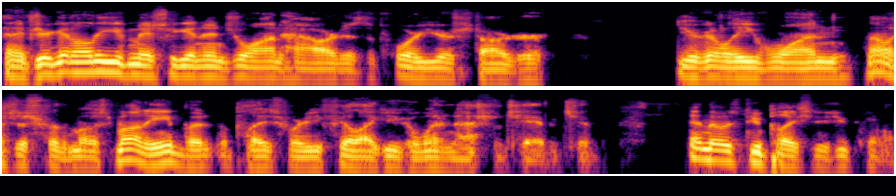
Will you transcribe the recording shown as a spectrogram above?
And if you're going to leave Michigan and Juwan Howard as a four year starter, you're going to leave one, not just for the most money, but a place where you feel like you can win a national championship. And those two places you can.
